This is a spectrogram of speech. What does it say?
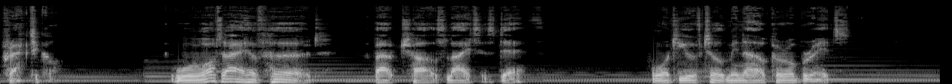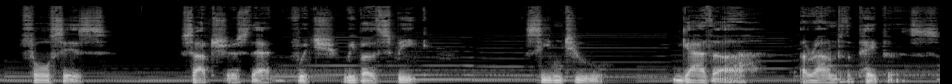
practical. What I have heard about Charles Leiter's death, what you have told me now corroborates. Forces such as that of which we both speak seem to gather around the papers.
